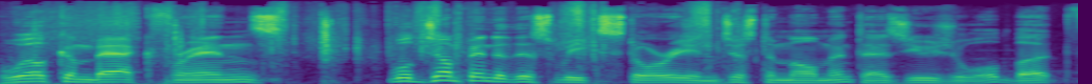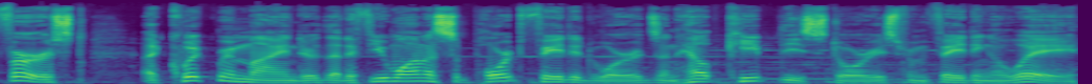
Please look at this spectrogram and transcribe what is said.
Welcome back, friends. We'll jump into this week's story in just a moment, as usual, but first, a quick reminder that if you want to support Faded Words and help keep these stories from fading away,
